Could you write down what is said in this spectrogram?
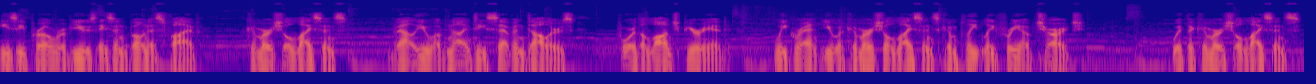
Easy Pro Reviews Azon Bonus 5, Commercial License, value of $97, for the launch period, we grant you a commercial license completely free of charge. With the commercial license,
